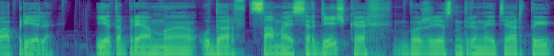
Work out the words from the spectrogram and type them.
апреля. И это прям э, удар в самое сердечко. Боже, я смотрю на эти арты.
